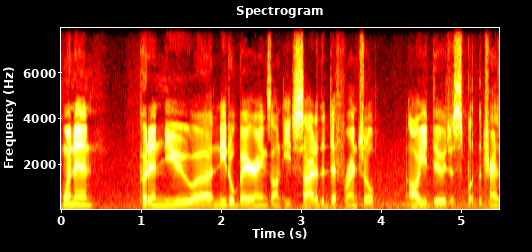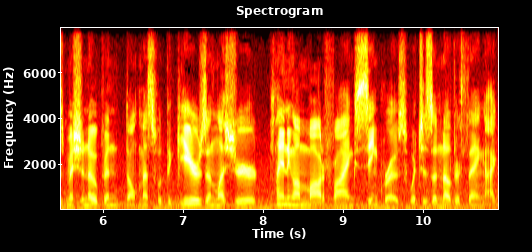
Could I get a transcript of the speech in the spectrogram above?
went in, put in new uh, needle bearings on each side of the differential. All you do is just split the transmission open. Don't mess with the gears unless you're planning on modifying synchros, which is another thing I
